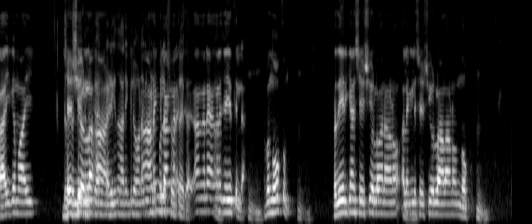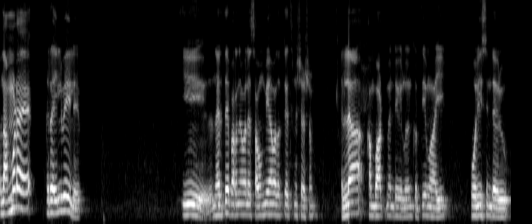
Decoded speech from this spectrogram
കായികമായി ശേഷിയുള്ള ആണെങ്കിൽ അങ്ങനെ അങ്ങനെ ചെയ്യത്തില്ല. അപ്പം നോക്കും. പ്രതികരിക്കാൻ ശേഷിയുള്ളവനാണോ അല്ലെങ്കിൽ ശേഷിയുള്ള ആളാണോ എന്ന് നോക്കും. അപ്പം നമ്മുടെ റെയിൽവേയിൽ ഈ നേരത്തെ പറഞ്ഞ പോലെ സൗമ്യ വധക്കത്തിന് ശേഷം എല്ലാ കമ്പാർട്ട്മെന്റുകളിലും കൃത്യമായി പോലീസിന്റെ ഒരു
